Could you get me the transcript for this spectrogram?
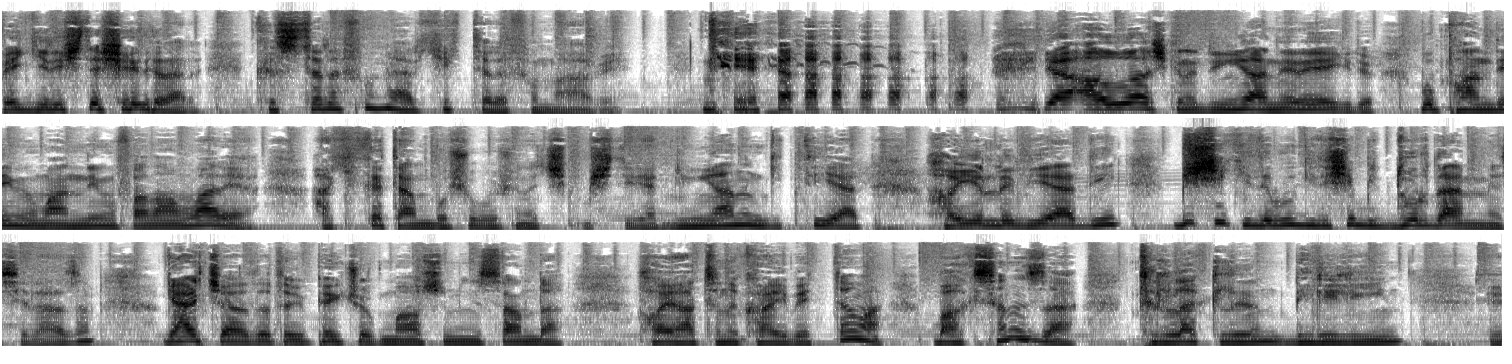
ve girişte şey diyorlar kız tarafı mı erkek tarafı mı abi? ya Allah aşkına dünya nereye gidiyor? Bu pandemi mandemi falan var ya hakikaten boşu boşuna çıkmış değil. Yani dünyanın gittiği yer hayırlı bir yer değil. Bir şekilde bu gidişe bir dur denmesi lazım. Gerçi arada tabii pek çok masum insan da hayatını kaybetti ama baksanıza tırlaklığın, deliliğin, e,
